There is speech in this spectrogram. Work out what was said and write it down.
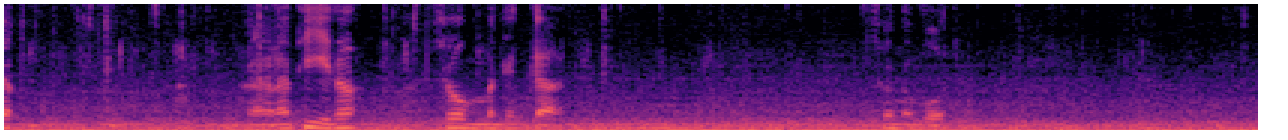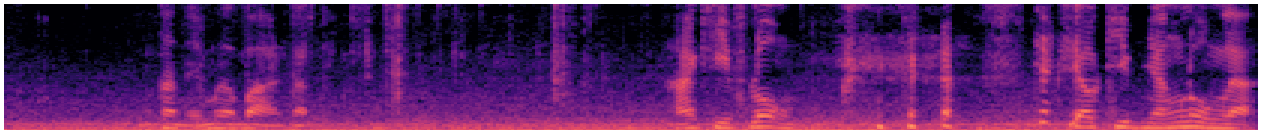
จักหา นาที่เนาะชมบรรยากาศ ชนบทท่านในเมื่อบ้านกัน หาคลิปลงจักเสียวคลิปยังลงแหละ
